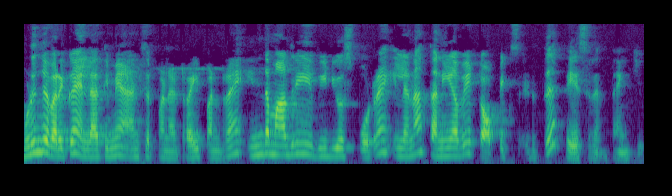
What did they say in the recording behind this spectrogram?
முடிஞ்ச வரைக்கும் எல்லாத்தையுமே ஆன்சர் பண்ண ட்ரை பண்ணுறேன் இந்த மாதிரி வீடியோஸ் போடுறேன். இல்லைனா தனியாகவே டாபிக்ஸ் எடுத்து பேசுகிறேன் தேங்க்யூ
